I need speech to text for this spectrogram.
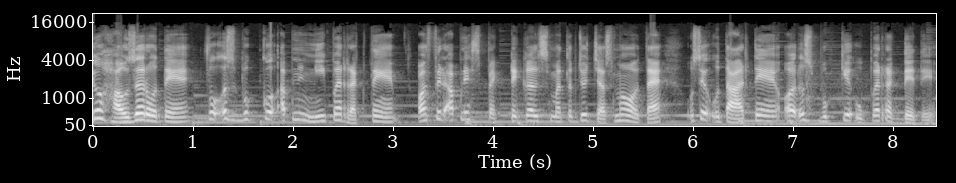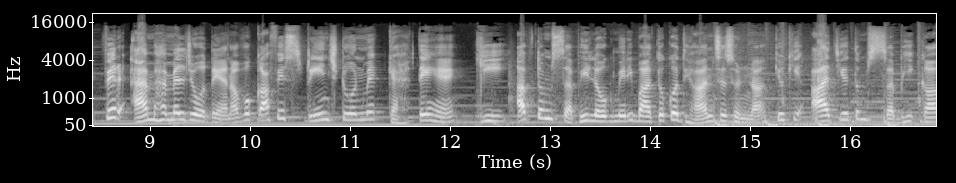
जो हाउजर होते हैं, वो उस बुक को अपनी नी पर रखते हैं और फिर अपने स्पेक्टिकल्स मतलब जो चश्मा होता है, उसे उतारते हैं और उस बुक के ऊपर रख देते हैं। फिर एम हेमल जो होते हैं ना, वो काफ़ी स्ट्रेंज टोन में कहते हैं कि अब तुम सभी लोग मेरी बातों को ध्यान से सुनना, क्योंकि आज ये तुम सभी का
